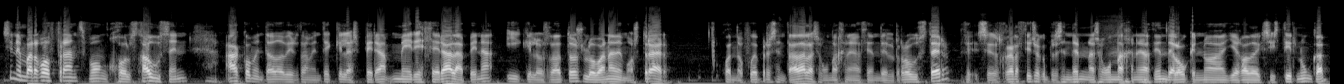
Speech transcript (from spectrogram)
Sin embargo, Franz von Holzhausen ha comentado abiertamente que la espera merecerá la pena y que los datos lo van a demostrar cuando fue presentada la segunda generación del Roadster. Es gracioso que presenten una segunda generación de algo que no ha llegado a existir nunca.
